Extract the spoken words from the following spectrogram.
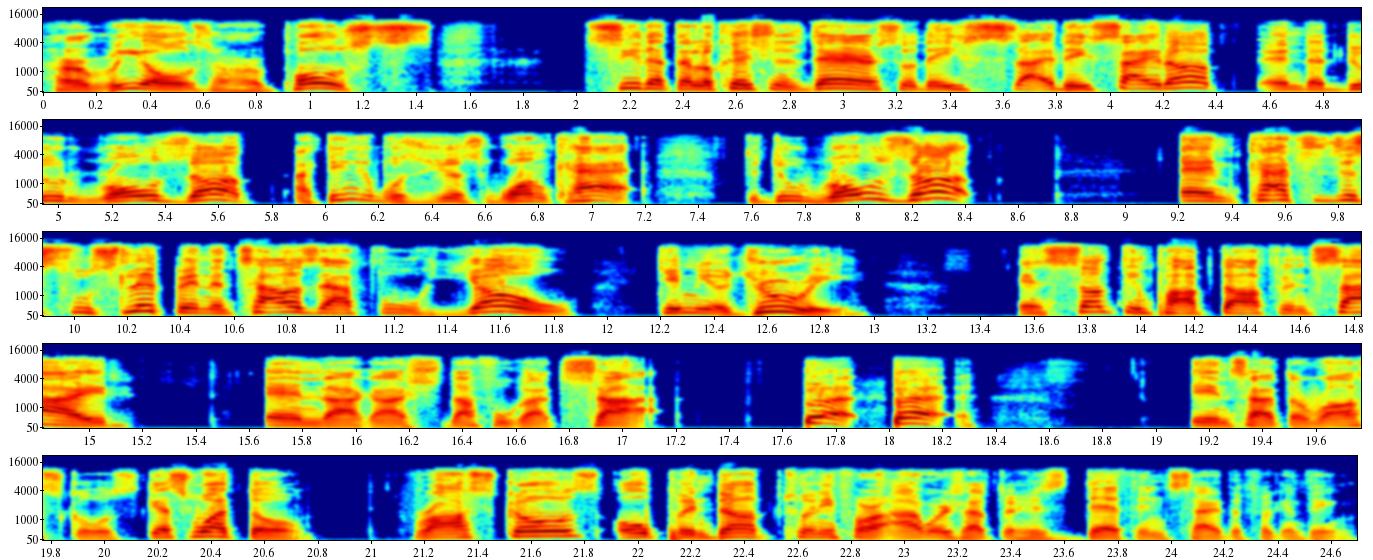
her reels or her posts, see that the location is there. So they they side up, and the dude rolls up. I think it was just one cat. The dude rolls up and catches this fool slipping and tells that fool, "Yo, give me a jewelry." and something popped off inside, and that got that fool got shot. But but inside the Roscoe's, guess what though? Roscoe's opened up 24 hours after his death inside the fucking thing.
